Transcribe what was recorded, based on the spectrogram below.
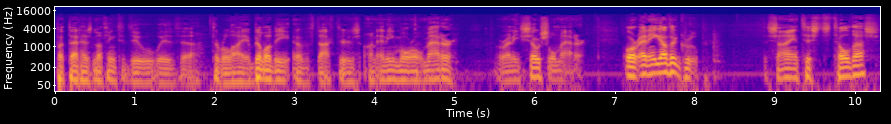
But that has nothing to do with uh, the reliability of doctors on any moral matter or any social matter or any other group. The scientists told us,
